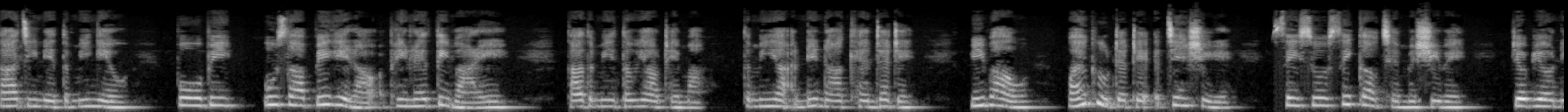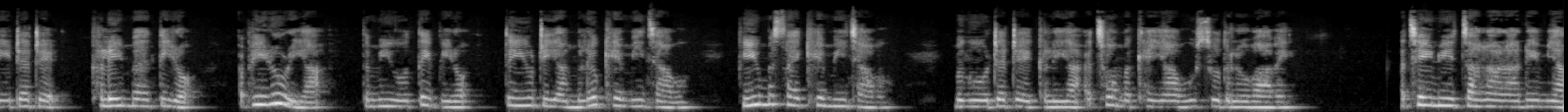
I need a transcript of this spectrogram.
သားကြီးနဲ့သမီးငယ်ကိုပို့ပြီးဦးစားပေးခဲ့တာကိုအဖေလည်းသိပါတယ်။သားသမီး၃ယောက်ထဲမှာသမီးကအနစ်နာခံတတ်တယ်။မိဘကိုဝိုင်းကူတတ်တဲ့အကျင့်ရှိတယ်။စိတ်ဆိုးစိတ်ကောက်ခြင်းမရှိပဲပျော်ပျော်နေတတ်တဲ့ကလေးမှန်းသိတော့အဖေတို့တွေကသမီးကိုသိပ်ပြီးတော့တယူတရမလုပ်ခဲ့မိကြဘူး။ဂယုမဆိုင်ခဲ့မိကြဘူး။ မငိုတတ်တဲ့ကလေးကအချော့မခံရဘူးဆိုသလိုပါပဲ။အချိန်တွေကြာလာတာနဲ့မျှ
